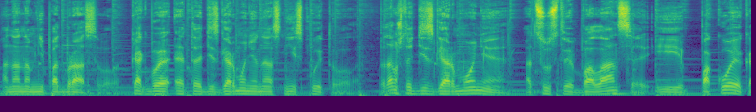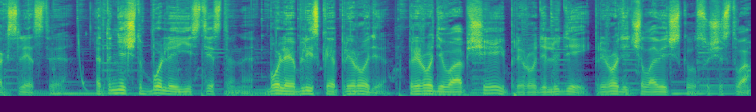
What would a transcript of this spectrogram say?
она нам не подбрасывала, как бы эта дисгармония нас не испытывала. Потому что дисгармония, отсутствие баланса и покоя как следствие, это нечто более естественное, более близкое природе. Природе вообще и природе людей, природе человеческого существа.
